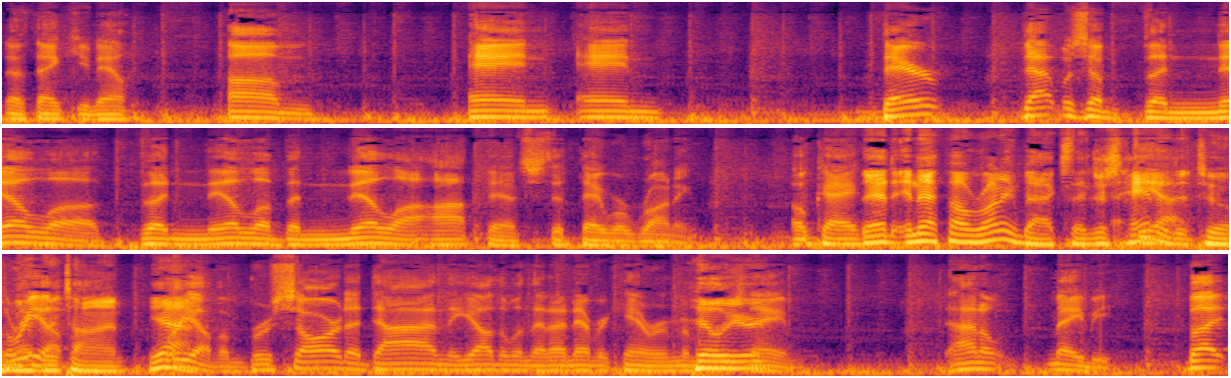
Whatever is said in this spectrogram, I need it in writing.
No, thank you. Now, um, and and there, that was a vanilla, vanilla, vanilla offense that they were running. Okay, They had NFL running backs. They just handed Yeah, it to him three every of them. time. Yeah. Three of them. Broussard, Addai, and the other one that I never can remember Hilliard. his name. I don't, maybe. But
